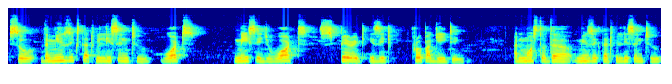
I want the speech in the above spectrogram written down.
So, the music that we listen to, what message, what spirit is it propagating? and most of the music that we listen to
